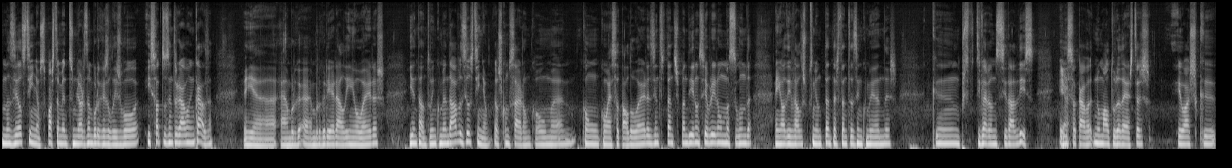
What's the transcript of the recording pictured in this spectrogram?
Mas eles tinham supostamente os melhores hambúrgueres de Lisboa e só te os entregavam em casa. E a, a, a hamburgueria era ali em Oeiras. E então tu encomendavas e eles tinham. Eles começaram com, uma, com, com essa tal de Oeiras, e entretanto expandiram-se e abriram uma segunda em Odivelos, porque tinham tantas, tantas encomendas que tiveram necessidade disso. Yeah. E isso acaba, numa altura destas, eu acho que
